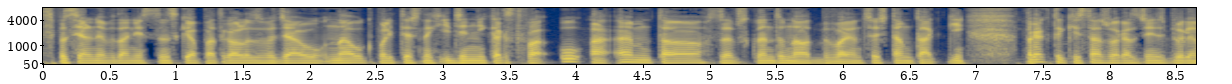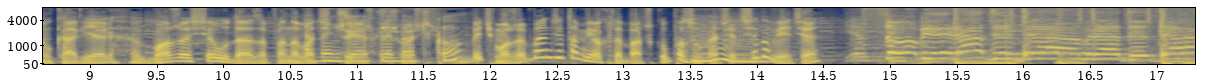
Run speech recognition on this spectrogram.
specjalne wydanie Scenckiego Patrolu z Wydziału Nauk Politycznych i Dziennikarstwa UAM to ze względu na odbywające się tam targi praktyki stażu oraz dzień z biurem karier może się uda zaplanować A będzie czyjąś o chlebaczku? przyszłość. Być może będzie tam i o chlebaczku. Posłuchajcie, Mm. się dowiecie. Ja sobie radę dam, radę dam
